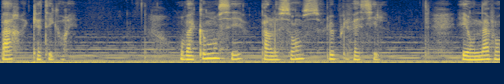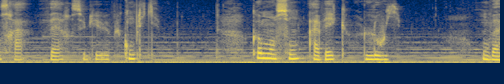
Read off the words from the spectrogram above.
par catégorie. On va commencer par le sens le plus facile et on avancera vers celui le plus compliqué. Commençons avec l'ouïe. On va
